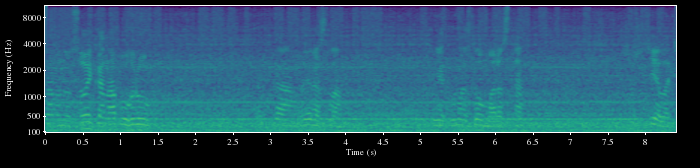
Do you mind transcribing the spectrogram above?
Там воно сойка на бугру. Така виросла. Як у нас вдома росте. Що ж делать,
